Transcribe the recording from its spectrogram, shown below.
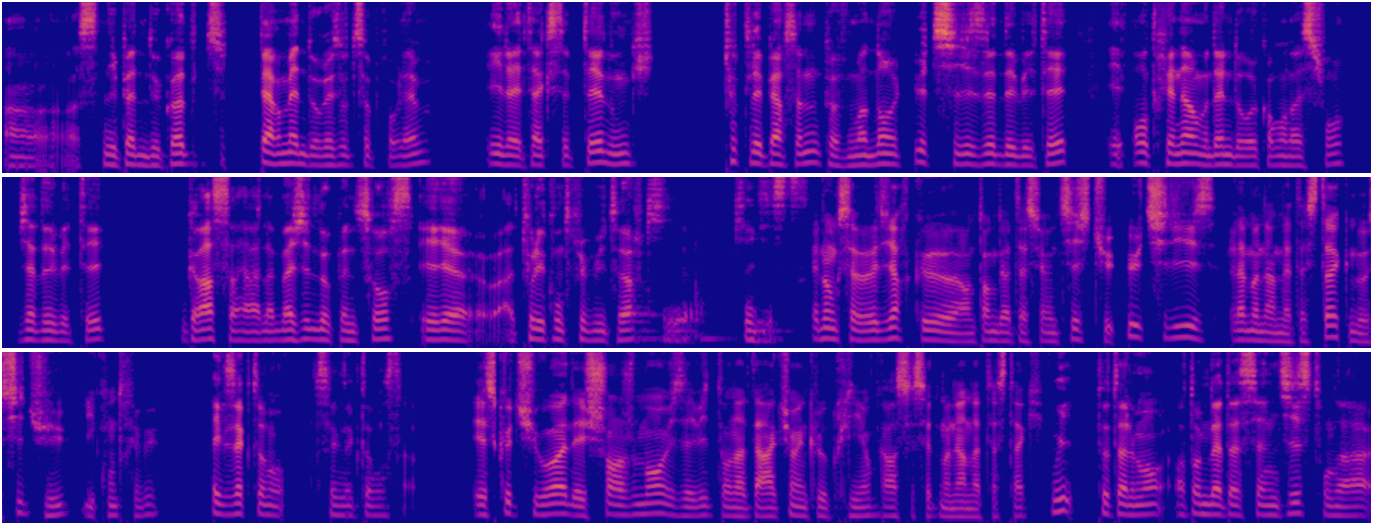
un, snippet de code qui permet de résoudre ce problème. Et il a été accepté. Donc, toutes les personnes peuvent maintenant utiliser DBT et entraîner un modèle de recommandation via DBT grâce à la magie de l'open source et euh, à tous les contributeurs qui, euh, qui existent. Et donc ça veut dire que en tant que data scientist, tu utilises la moderne data stack, mais aussi tu y contribues. Exactement, c'est exactement ça. Est-ce que tu vois des changements vis-à-vis de ton interaction avec le client grâce à cette moderne data stack? Oui, totalement. En tant que data scientist, on a euh,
